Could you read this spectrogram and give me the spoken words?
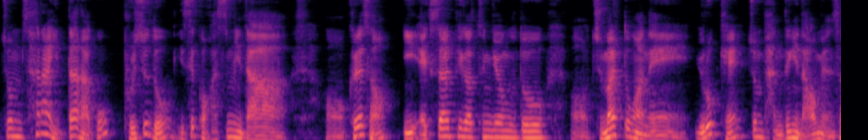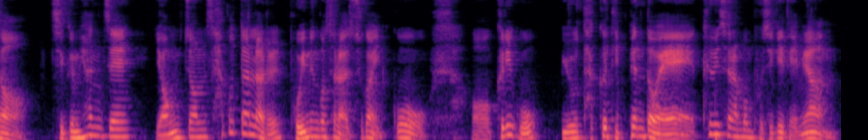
좀 살아 있다라고 볼 수도 있을 것 같습니다. 어, 그래서 이 XRP 같은 경우도 어, 주말 동안에 이렇게 좀 반등이 나오면서 지금 현재 0.49달러를 보이는 것을 알 수가 있고 어, 그리고 이 다크 디펜더의 트윗을 한번 보시게 되면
